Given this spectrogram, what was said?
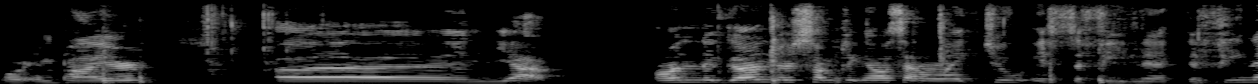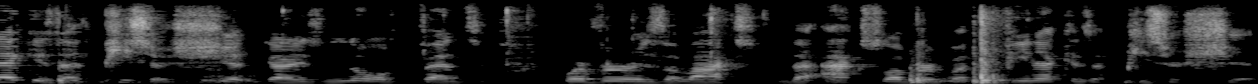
or Empire. Uh, yeah. On the gun, there's something else I don't like too. It's the feed neck. The feed neck is a piece of shit, guys. No offense, whoever is the axe, the axe lover, but the feed neck is a piece of shit.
